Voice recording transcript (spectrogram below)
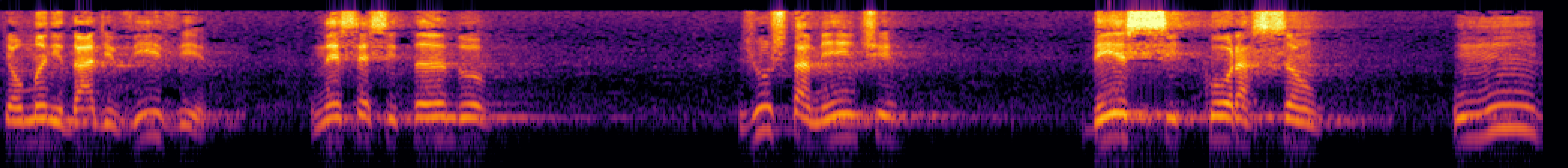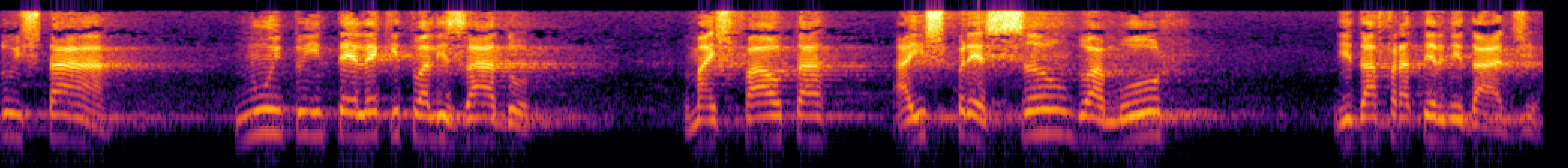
que a humanidade vive, necessitando justamente desse coração. O mundo está muito intelectualizado, mas falta a expressão do amor e da fraternidade.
